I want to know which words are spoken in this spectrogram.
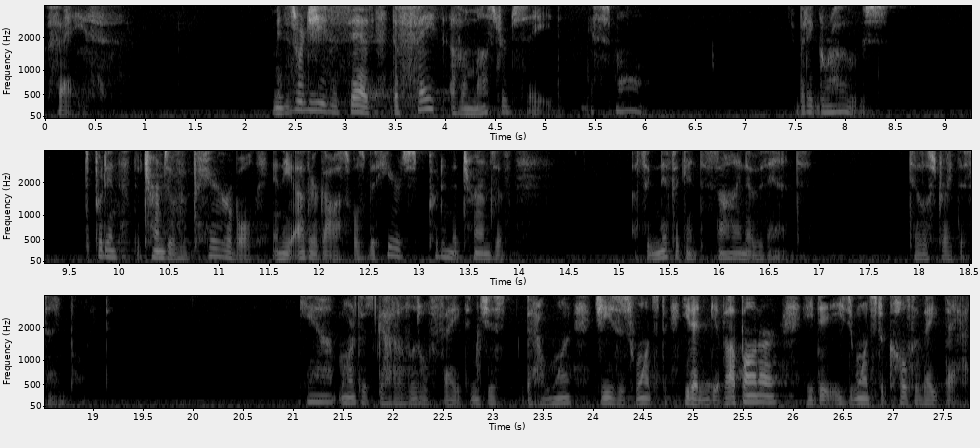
faith. Mean, this is what Jesus says the faith of a mustard seed is small, but it grows. It's put in the terms of a parable in the other Gospels, but here it's put in the terms of a significant sign event to illustrate the same point. Yeah, Martha's got a little faith, and just but I want Jesus wants to. He doesn't give up on her. He did, he wants to cultivate that.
